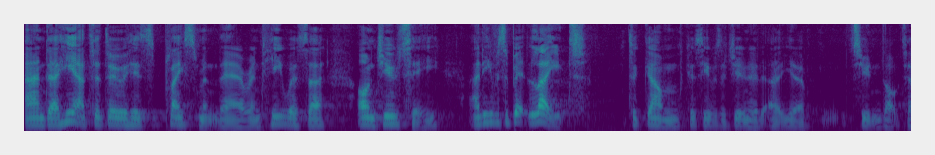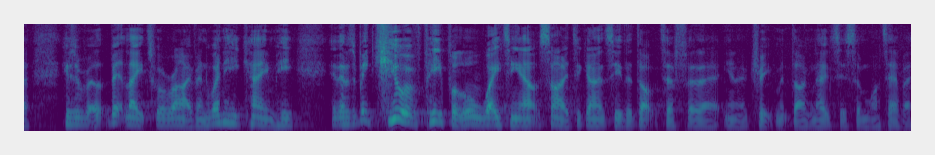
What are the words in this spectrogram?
And uh, he had to do his placement there, and he was uh, on duty, and he was a bit late to come because he was a junior, uh, you know, student doctor. He was a bit late to arrive, and when he came, he, there was a big queue of people all waiting outside to go and see the doctor for their, you know, treatment, diagnosis, and whatever.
